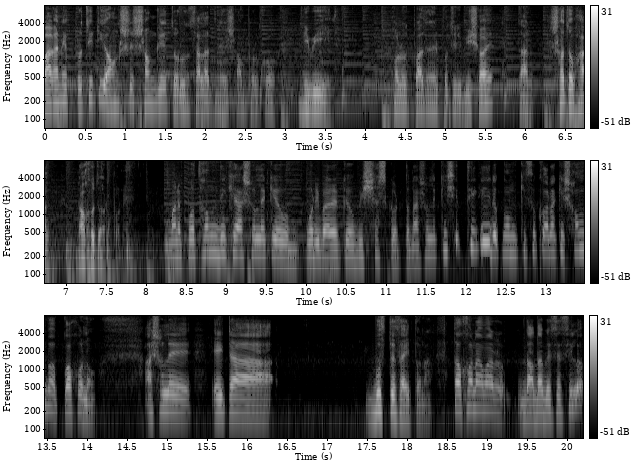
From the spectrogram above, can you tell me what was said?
বাগানের প্রতিটি অংশের সঙ্গে তরুণ সালাদিনের সম্পর্ক নিবিড়। ফল উৎপাদনের প্রতিটি বিষয় তার শতভাগ নখদর্পণে। মানে প্রথম দিকে আসলে কেউ পরিবারের কেউ বিশ্বাস করতো না। আসলে কৃষির থেকে এরকম কিছু করা কি সম্ভব? কখনো। আসলে এইটা বুঝতে চাইতো না। তখন আমার দাদা বেঁচে ছিল।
